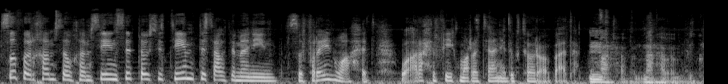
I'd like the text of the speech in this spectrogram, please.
055 66 89 01 وأرحب فيك مرة ثانية دكتور عبادة. مرحبا مرحبا بكم.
